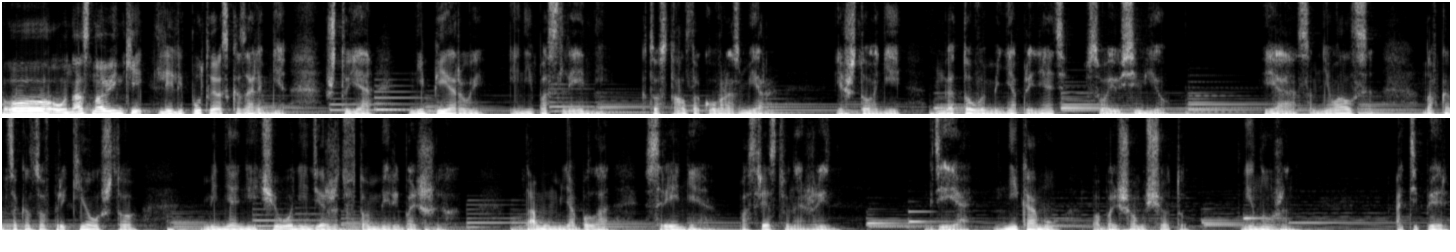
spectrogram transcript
О, у нас новенький. Лилипуты рассказали мне, что я не первый и не последний, кто стал такого размера, и что они готовы меня принять в свою семью. Я сомневался, но в конце концов прикинул, что меня ничего не держит в том мире больших. Там у меня была средняя, посредственная жизнь, где я никому, по большому счету, не нужен. А теперь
